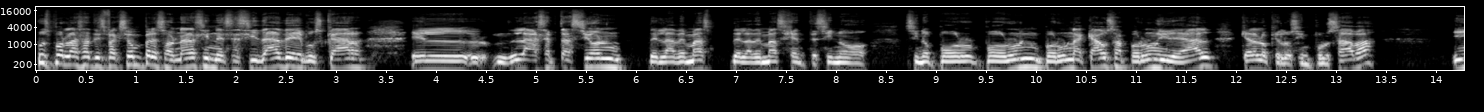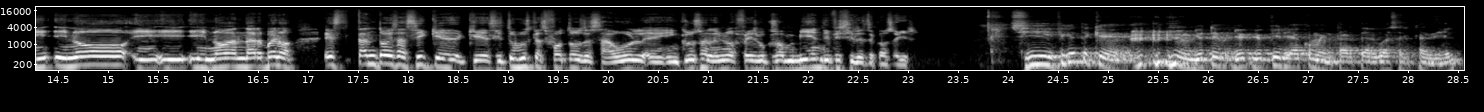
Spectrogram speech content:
pues por la satisfacción personal sin necesidad de buscar el, la aceptación de la demás, de la demás gente, sino sino por, por, un, por una causa, por un ideal, que era lo que los impulsaba. Y, y no, y, y, no andar, bueno, es tanto es así que, que si tú buscas fotos de Saúl, eh, incluso en el mismo Facebook, son bien difíciles de conseguir. Sí, fíjate que yo, te, yo, yo, quería comentarte algo acerca de él.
